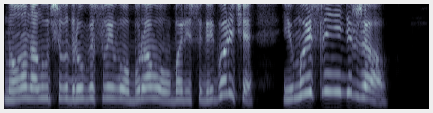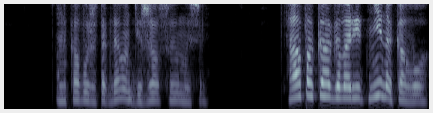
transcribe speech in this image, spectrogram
но на лучшего друга своего, бурового Бориса Григорьевича, и мысли не держал. А на кого же тогда он держал свою мысль? А пока, говорит, ни на кого.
